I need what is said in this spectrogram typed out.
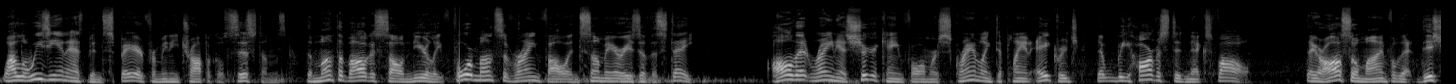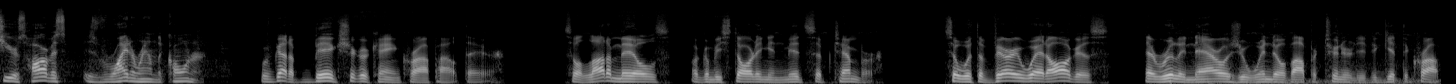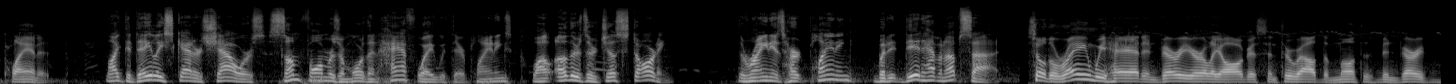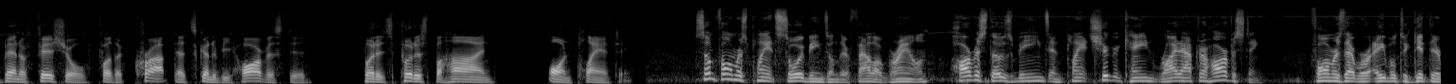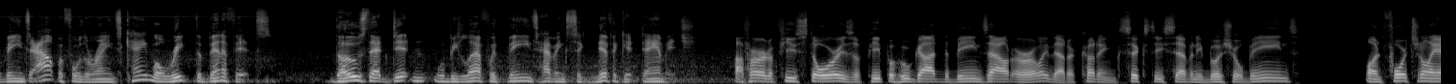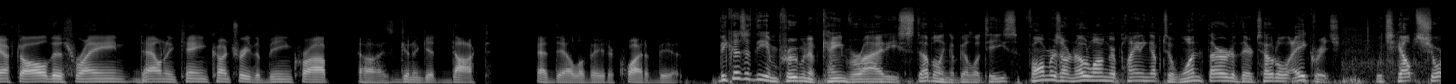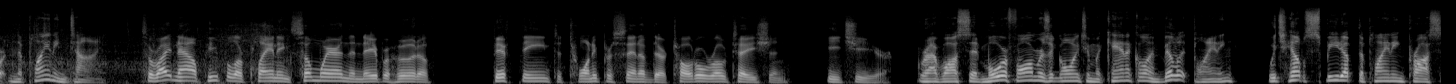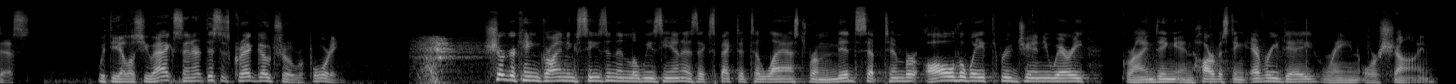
While Louisiana has been spared from any tropical systems, the month of August saw nearly four months of rainfall in some areas of the state. All that rain has sugarcane farmers scrambling to plant acreage that will be harvested next fall. They are also mindful that this year's harvest is right around the corner. We've got a big sugarcane crop out there. So a lot of mills are going to be starting in mid-September. So with a very wet August, that really narrows your window of opportunity to get the crop planted. Like the daily scattered showers, some farmers are more than halfway with their plantings, while others are just starting. The rain has hurt planting, but it did have an upside. So the rain we had in very early August and throughout the month has been very beneficial for the crop that's going to be harvested, but it's put us behind on planting. Some farmers plant soybeans on their fallow ground, harvest those beans, and plant sugarcane right after harvesting. Farmers that were able to get their beans out before the rains came will reap the benefits. Those that didn't will be left with beans having significant damage. I've heard a few stories of people who got the beans out early that are cutting 60, 70 bushel beans. Unfortunately, after all this rain down in cane country, the bean crop uh, is going to get docked at the elevator quite a bit. Because of the improvement of cane varieties' stubbling abilities, farmers are no longer planting up to one third of their total acreage, which helps shorten the planting time. So right now, people are planting somewhere in the neighborhood of 15 to 20 percent of their total rotation each year. Gravois said more farmers are going to mechanical and billet planting, which helps speed up the planting process. With the LSU Ag Center, this is Craig Gautreaux reporting. Sugarcane grinding season in Louisiana is expected to last from mid-September all the way through January, grinding and harvesting every day, rain or shine.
